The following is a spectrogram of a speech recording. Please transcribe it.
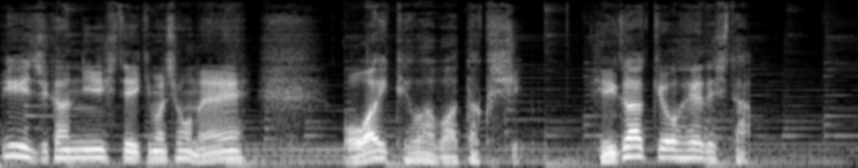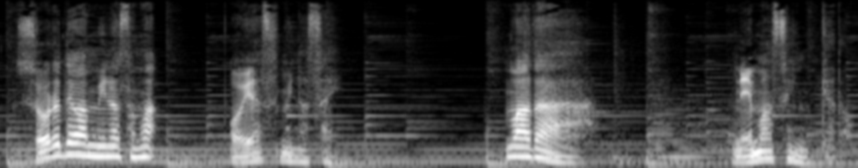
いい時間にしていきましょうね。お相手は私、比嘉恭平でした。それでは皆様、おやすみなさい。まだ、寝ませんけど。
